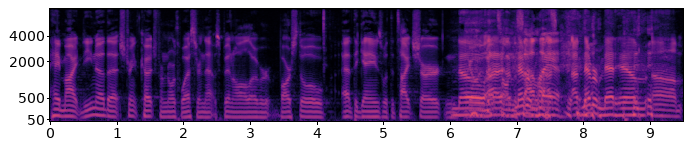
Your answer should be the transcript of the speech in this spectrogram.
Hey, Mike, do you know that strength coach from Northwestern that was been all over Barstool at the games with the tight shirt? And no, going nuts I, have the never met. I've never met him. Um,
